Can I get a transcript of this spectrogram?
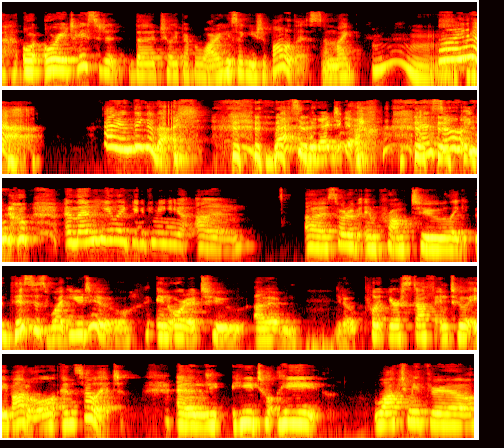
or Ori tasted the chili pepper water. He's like, you should bottle this. I'm like, mm. oh yeah, I didn't think of that. That's a good idea. and so you know, and then he like gave me um a sort of impromptu like this is what you do in order to um you know put your stuff into a bottle and sell it. And he told he walked me through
